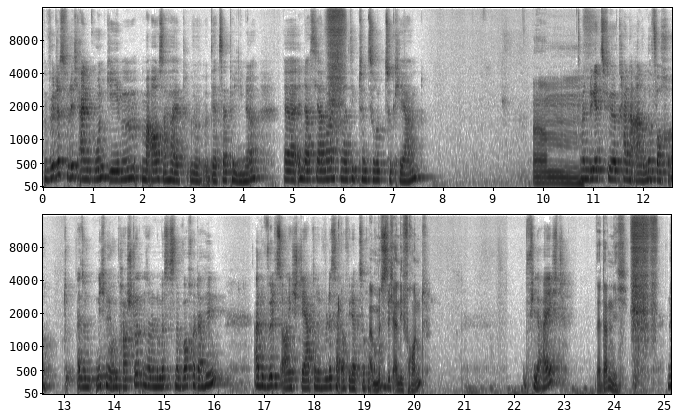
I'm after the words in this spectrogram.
würde es für dich einen Grund geben, mal außerhalb äh, der Zeppeline, äh, in das Jahr 1917 zurückzukehren? ähm, Wenn du jetzt für, keine Ahnung, eine Woche, du, also nicht nur ein paar Stunden, sondern du müsstest eine Woche dahin, aber du würdest auch nicht sterben, sondern du würdest halt auch wieder zurück. müsste ich an die Front? Vielleicht. Na, dann nicht. Du,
